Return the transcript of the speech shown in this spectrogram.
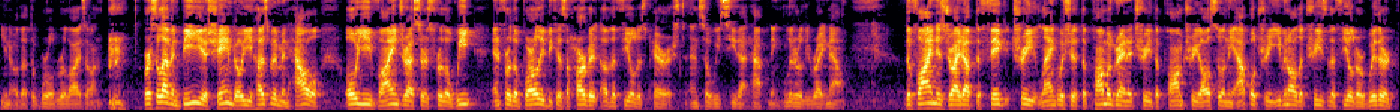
you know, that the world relies on. Verse 11, Be ye ashamed, O ye husbandmen, howl, O ye vine dressers, for the wheat and for the barley, because the harvest of the field is perished. And so we see that happening literally right now. The vine is dried up, the fig tree languisheth, the pomegranate tree, the palm tree also, and the apple tree, even all the trees of the field are withered,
